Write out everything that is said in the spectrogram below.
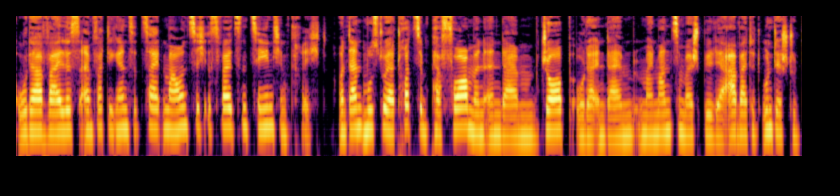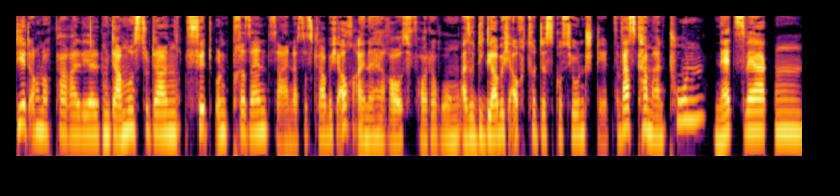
Oder weil es einfach die ganze Zeit maunzig ist, weil es ein Zähnchen kriegt. Und dann musst du ja trotzdem performen in deinem Job oder in deinem, mein Mann zum Beispiel, der arbeitet und der studiert auch noch parallel. Und da musst du dann fit und präsent sein. Das ist, glaube ich, auch eine Herausforderung. Also die, glaube ich, auch zur Diskussion steht. Was kann man tun? Netzwerken,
